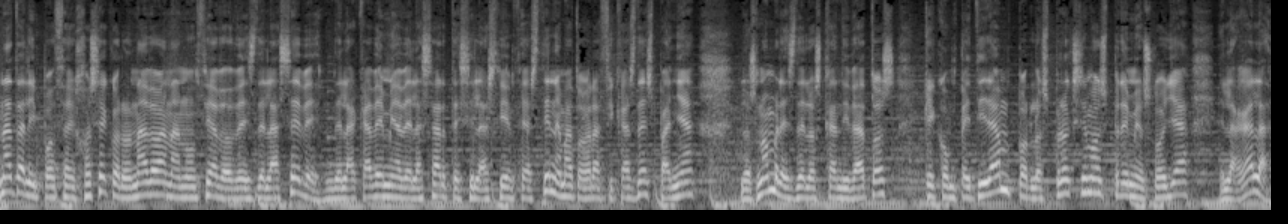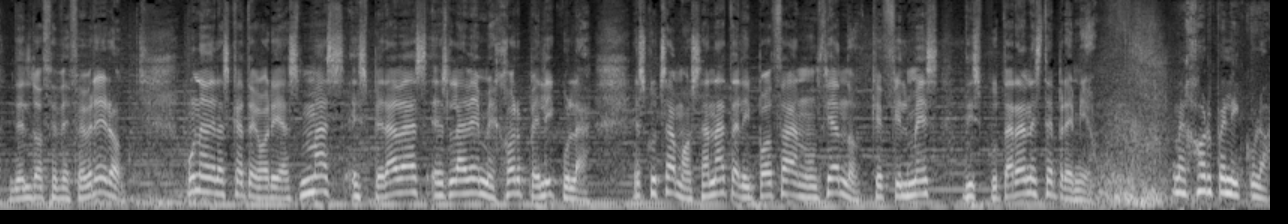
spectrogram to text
Natalie Poza y José Coronado han anunciado desde la sede de la Academia de las Artes y las Ciencias Cinematográficas de España los nombres de los candidatos que competirán por los próximos premios Goya en la gala del 12 de febrero. Una de las categorías más esperadas es la de Mejor Película Escuchamos a Natalie Poza anunciando que filmes disputarán este premio. Mejor película.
